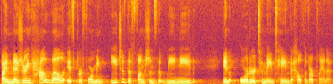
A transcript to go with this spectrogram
by measuring how well it's performing each of the functions that we need in order to maintain the health of our planet.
